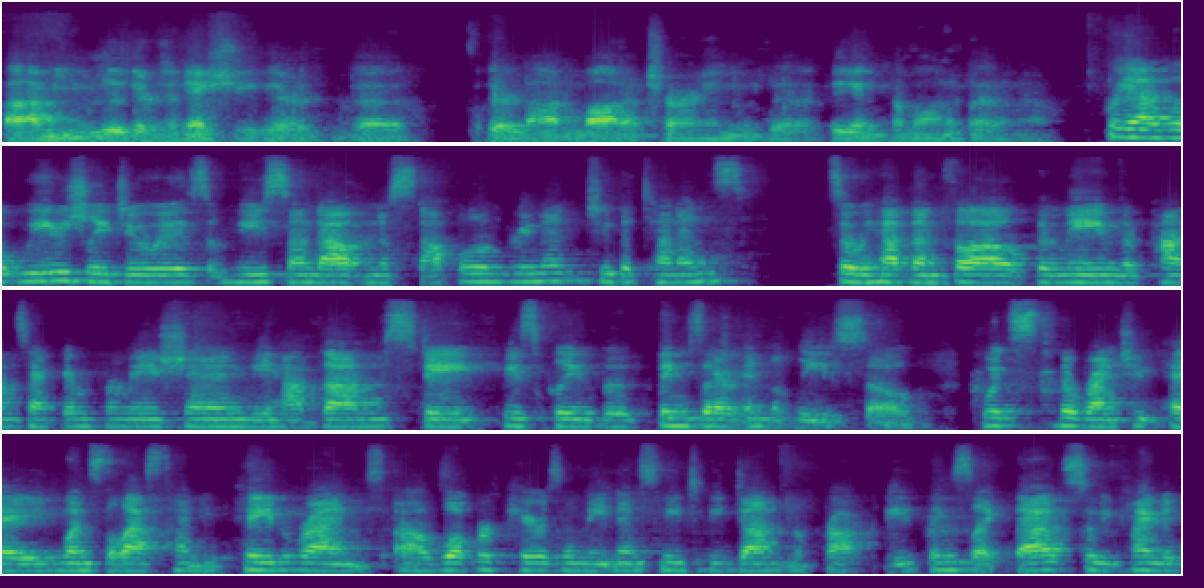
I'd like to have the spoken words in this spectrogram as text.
Um, usually there's an issue there. The, they're not monitoring the, the income on it. I don't know. Well, yeah, what we usually do is we send out an estoppel agreement to the tenants. So we have them fill out their name, their contact information. We have them state basically the things that are in the lease. So what's the rent you pay? When's the last time you paid rent? Uh, what repairs and maintenance need to be done in the property? Things like that. So we kind of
